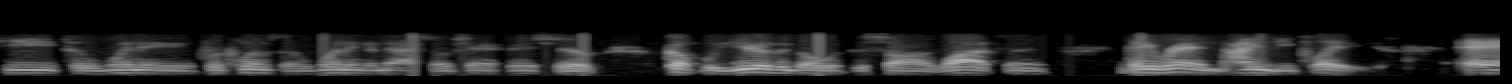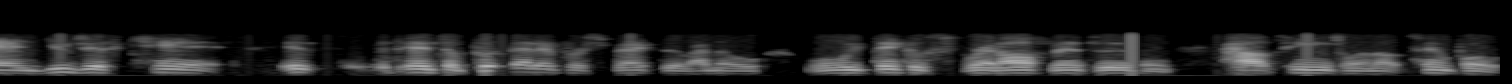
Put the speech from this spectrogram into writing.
key to winning for Clemson, winning a national championship a couple of years ago with Deshaun Watson. They ran 90 plays, and you just can't. It, and to put that in perspective, I know when we think of spread offenses and how teams run up tempo,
